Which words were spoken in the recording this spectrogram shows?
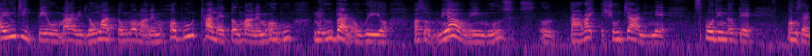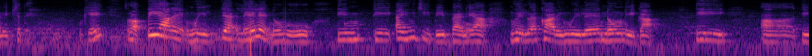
အယူကြည့်ပေးဖို့မရီလုံးဝတုံးတော့မှလည်းမဟုတ်ဘူးထက်လည်းတုံးမှလည်းမဟုတ်ဘူးနေဥပန်တော့ဝေးရောဘာလို့မရအောင်လင်းကိုဟို direct အရှိုးကြနေနဲ့ sporting လုပ်တဲ့ပုံစံတွေဖြစ်တယ်โอเคဆိုတော့ပေးရတဲ့ငွေပြက်လဲလဲနှုံးကိုဒီဒီအယူကြည့်ပေးဘန်တွေကငွေလွှဲခါတွေငွေလဲနှုံးတွေကဒီအာဒီ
